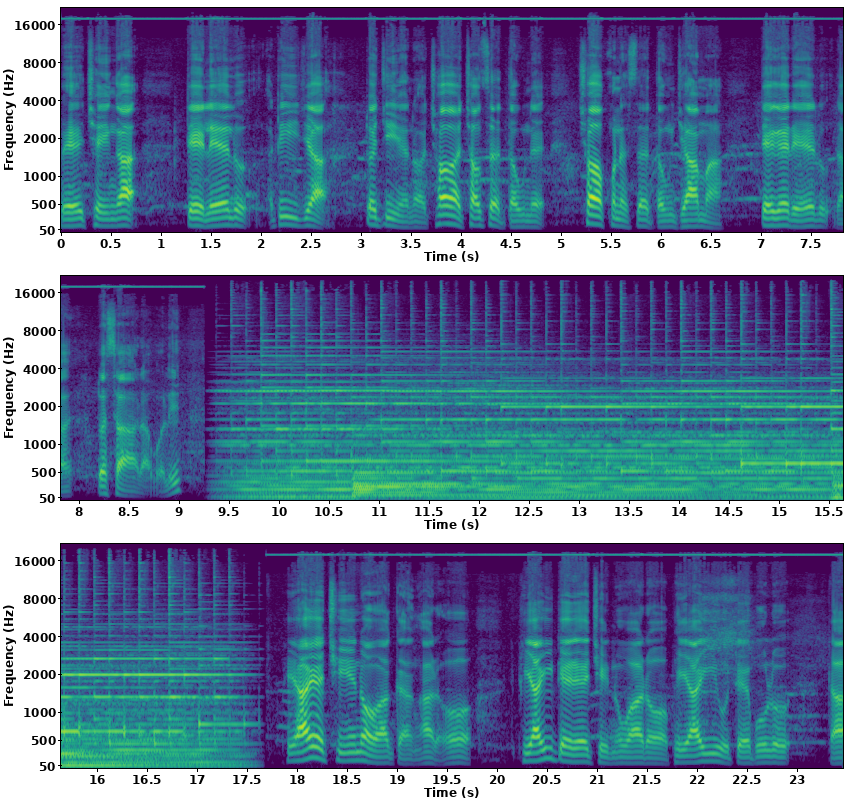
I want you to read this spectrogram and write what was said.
ဘယ်အချိန်ကတည်လဲလို့အတိအကျတွက်ကြည့်ရင်တော့663နဲ့ 683ကြားမှာတည်ခဲ့တယ်လို့ဒါတွက်ဆရတာပေါ့လေဖះရဲ့ချင်းရင်တော်ကကံကတော့ဖះကြီးတည်တဲ့အချိန်တော့ကတော့ဖះကြီးကိုတည်ဖို့လို့ဒါ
